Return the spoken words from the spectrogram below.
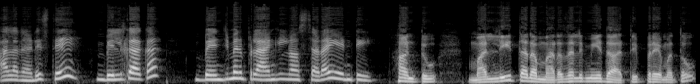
అలా నడిస్తే బిల్ కాక బెంజమిన్ ఫ్రాంక్లిన్ వస్తాడా ఏంటి? అంటూ మళ్ళీ తన మరదలి మీద అతి ప్రేమతో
